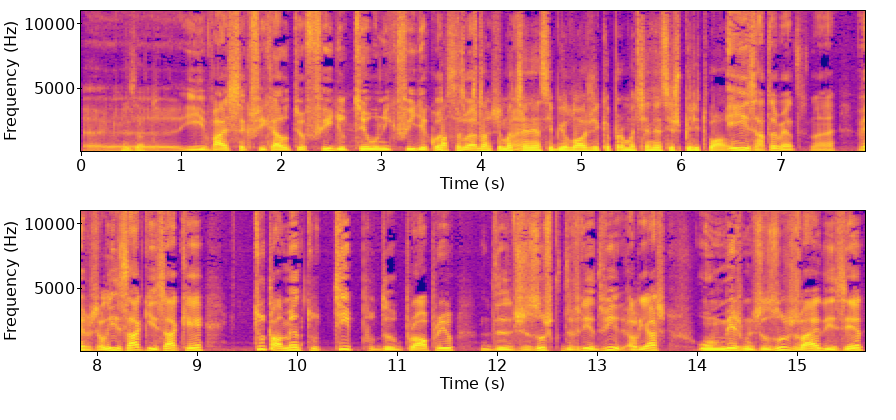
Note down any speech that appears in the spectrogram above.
uh, e vai sacrificar o teu filho, o teu único filho, quando Passa-se, portanto, de uma é? descendência biológica para uma descendência espiritual. Exatamente. É? Vemos ali Isaac, Isaac é totalmente o tipo de próprio de Jesus que deveria de vir. Aliás, o mesmo Jesus vai dizer,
